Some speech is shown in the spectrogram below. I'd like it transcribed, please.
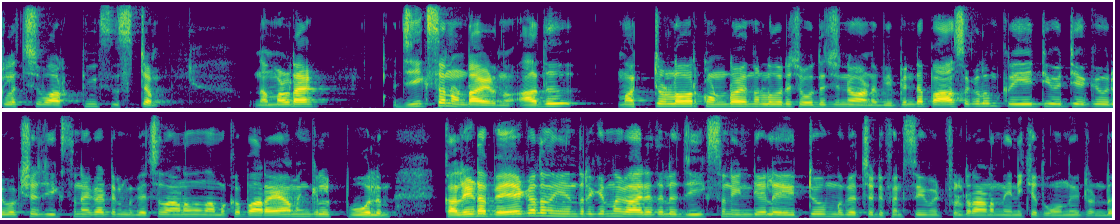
ക്ലച്ച് വർക്കിംഗ് സിസ്റ്റം നമ്മളുടെ ജീക്സൺ ഉണ്ടായിരുന്നു. അത് മറ്റുള്ളവർക്കുണ്ടോ എന്നുള്ളത് ഒരു ചോദ്യചിഹ്നമാണ്. വിപിന്റെ പാസുകളും ക്രിയേറ്റിവിറ്റിയൊക്കെ ഒരുപക്ഷെ ജീക്സനെക്കാട്ടിൽ മികച്ചതാണെന്ന് നമുക്ക് പറയാമെങ്കിൽ പോലും കളിയുടെ വേഗത നിയന്ത്രിക്കുന്ന കാര്യത്തിൽ ജീക്സൺ ഇന്ത്യയിലെ ഏറ്റവും മികച്ച ഡിഫൻസീവ് മിഡ്ഫീൽഡർ ആണെന്ന് എനിക്ക് തോന്നിയിട്ടുണ്ട്.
